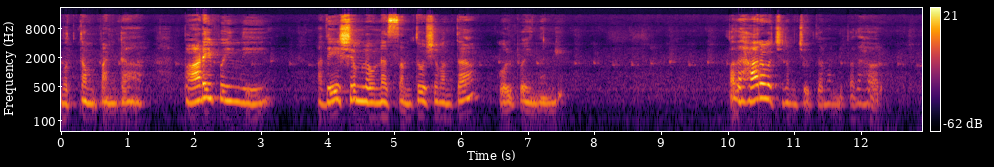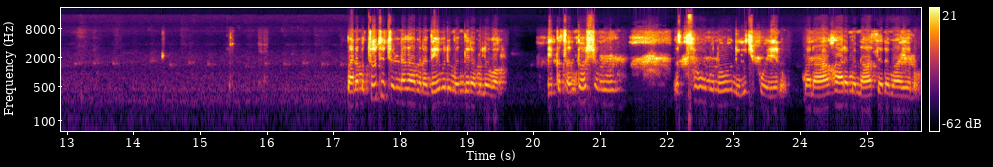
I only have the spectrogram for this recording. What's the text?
మొత్తం పంట పాడైపోయింది. ఆ దేశంలో ఉన్న సంతోషం అంతా కోల్పోయిందండి. పదహారో వచనం చూద్దామండి పదహారు. మనము చూచుచుండగా మన దేవుని మందిరములో ఇక సంతోషము ఉత్సవమును నిలిచిపోయాను. మన ఆహారము నాశనమాయను.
